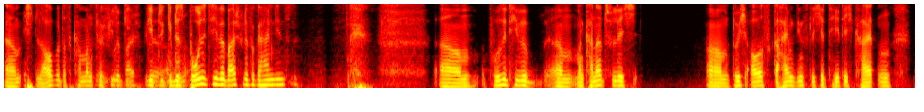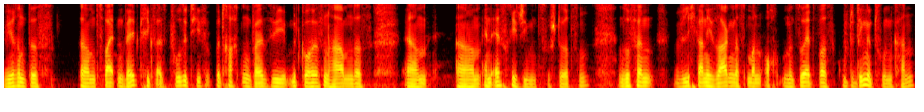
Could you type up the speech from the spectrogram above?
ähm, ich glaube, das kann man für viele Beispiele. Gibt, gibt es positive Beispiele für Geheimdienste? ähm, positive, ähm, man kann natürlich ähm, durchaus geheimdienstliche Tätigkeiten während des ähm, Zweiten Weltkriegs als positiv betrachten, weil sie mitgeholfen haben, das ähm, ähm, NS-Regime zu stürzen. Insofern will ich gar nicht sagen, dass man auch mit so etwas gute Dinge tun kann,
